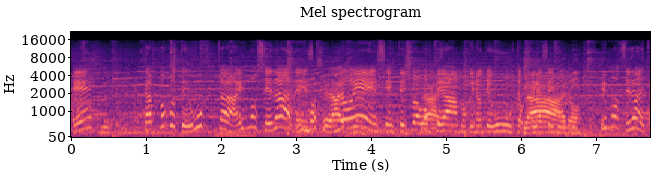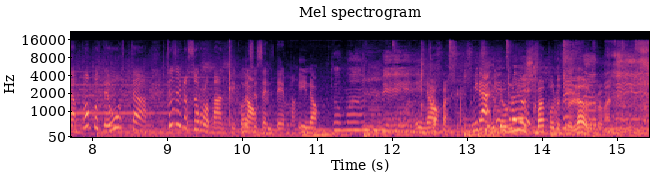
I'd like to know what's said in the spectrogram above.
¿Eh? Tampoco te gusta, es mocedades. Es mocedades, No sí. es este yo a vos Claro. te amo, que no te gusta, porque le haces Claro. bullying. Es mocedades, tampoco te gusta. Entonces no sos romántico, No. ese es el tema. Y no. Y no. Capaz que- Mira, lo dentro mío de... va por otro lado el romanticismo.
